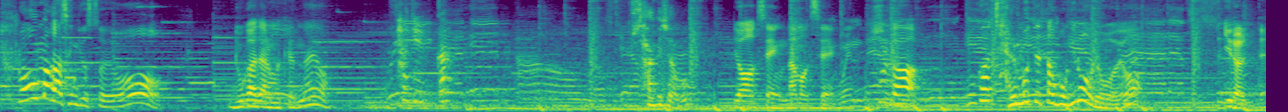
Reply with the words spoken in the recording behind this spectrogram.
트라우마가 생겼어요. 누가 잘못했나요? 사귈까? 사귀자고? 여학생, 남학생 둘 다 누가 잘못됐다 보기는 어려워요. 이럴 때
